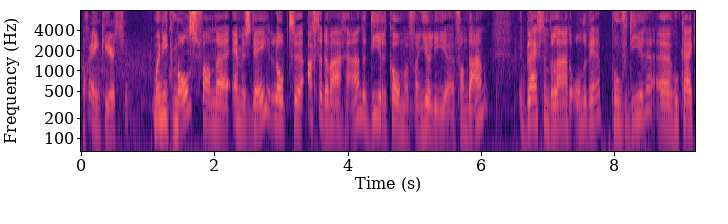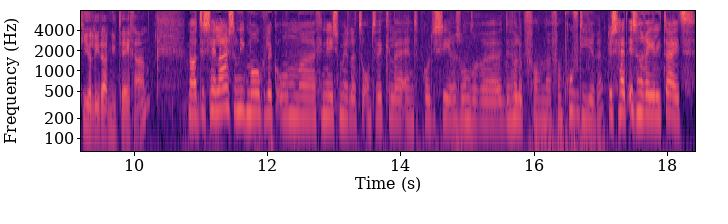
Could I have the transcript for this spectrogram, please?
nog één keertje. Monique Mols van uh, MSD loopt uh, achter de wagen aan. De dieren komen van jullie uh, vandaan. Het blijft een beladen onderwerp, proefdieren. hoe kijken jullie daar nu tegenaan? Nou, het is helaas nog niet mogelijk om uh, geneesmiddelen te ontwikkelen en te produceren zonder uh, de hulp van, uh, van proefdieren. Dus het is een realiteit.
